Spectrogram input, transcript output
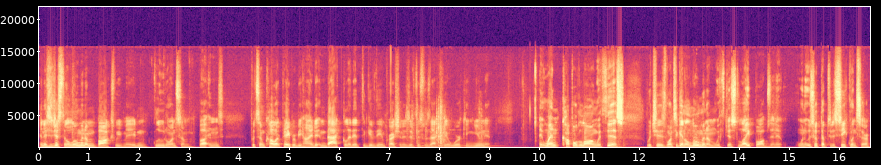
and this is just an aluminum box we've made and glued on some buttons, put some colored paper behind it, and backlit it to give the impression as if this was actually a working unit. It went coupled along with this, which is once again aluminum with just light bulbs in it. When it was hooked up to the sequencer,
